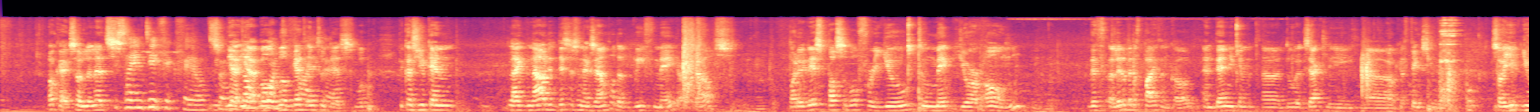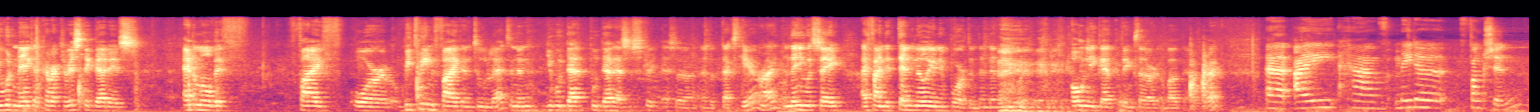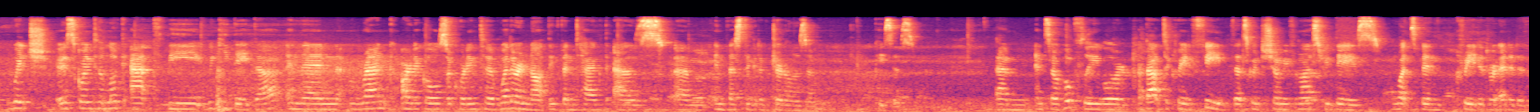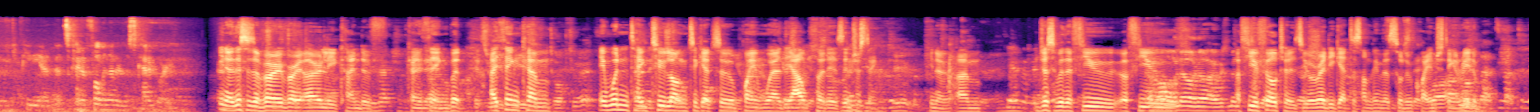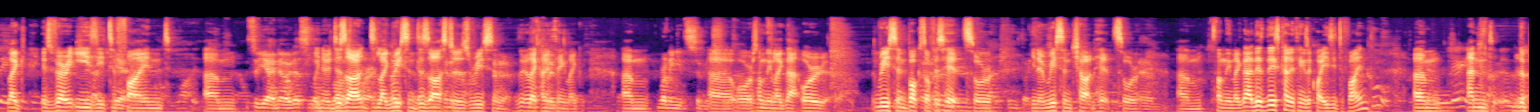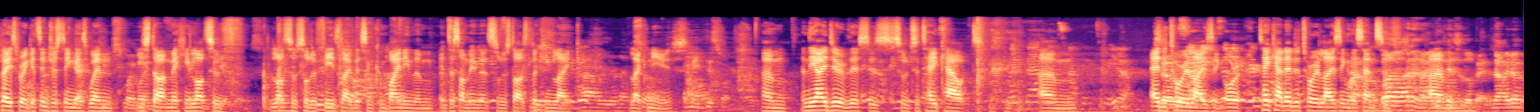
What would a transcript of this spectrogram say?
Okay, so let's scientific field. So yeah, yeah, we'll, we'll get into there. this we'll, because you can, like now that this is an example that we've made ourselves, mm -hmm. but it is possible for you to make your own mm -hmm. with a little bit of Python code, and then you can uh, do exactly uh, okay. the things you want. So you, you would make a characteristic that is animal with five or between five and two legs, and then you would that put that as a string, as a as a text here, right? And then you would say, I find it 10 million important, and then you would only get things that are about that, right? Uh, I have made a function which is going to look at the Wikidata and then rank articles according to whether or not they've been tagged as um, investigative journalism pieces. Um, and so hopefully we're about to create a feed that's going to show me for the last few days what's been created or edited in Wikipedia that's kind of falling under this category you know, this is a very, very early kind of kind of thing, but I think um, it. wouldn't take too long to get to a point where the output is interesting. You know, um, just with a few, a few, a few filters, you already get to something that's sort of quite interesting and readable. Like it's very easy to find, so um, you know, disa like recent disasters, recent that kind of thing, like um, uh, or something like that, or recent box office hits or you know recent chart hits or um, something like that. These kind of things are quite easy to find. Um, and the place where it gets interesting is when you start making lots of lots of sort of feeds like this and combining them into something that sort of starts looking like like news. Um, and the idea of this is sort of to take out um, editorializing or take out editorializing in the sense of i um,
